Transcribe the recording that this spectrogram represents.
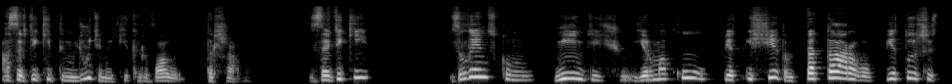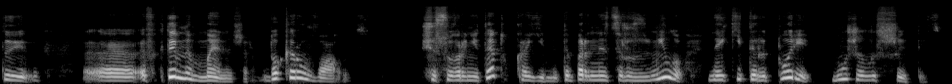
а завдяки тим людям, які керували державою. Завдяки Зеленському, Міндічу, Єрмаку, і ще там Татарову, п'яти-шести е, ефективним менеджерам докерувались, що суверенітет України тепер не зрозуміло, на якій території може лишитись,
